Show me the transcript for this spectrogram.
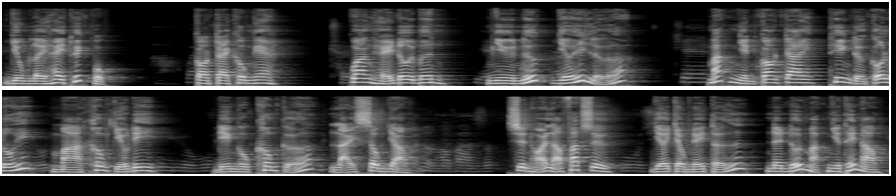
dùng lời hay thuyết phục. Con trai không nghe. Quan hệ đôi bên như nước với lửa. Mắt nhìn con trai thiên đường có lối mà không chịu đi. Địa ngục không cửa, lại xông vào. Xin hỏi lão pháp sư vợ chồng đệ tử nên đối mặt như thế nào?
